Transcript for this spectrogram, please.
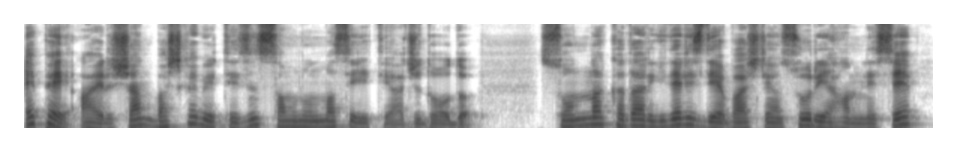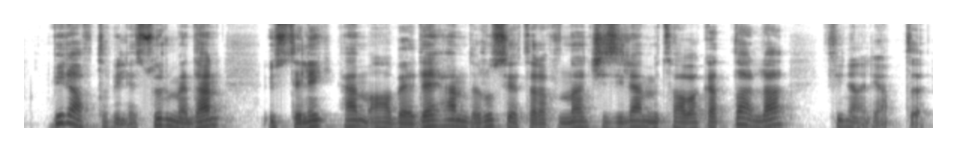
epey ayrışan başka bir tezin savunulması ihtiyacı doğdu. Sonuna kadar gideriz diye başlayan Suriye hamlesi bir hafta bile sürmeden üstelik hem ABD hem de Rusya tarafından çizilen mütabakatlarla final yaptı.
